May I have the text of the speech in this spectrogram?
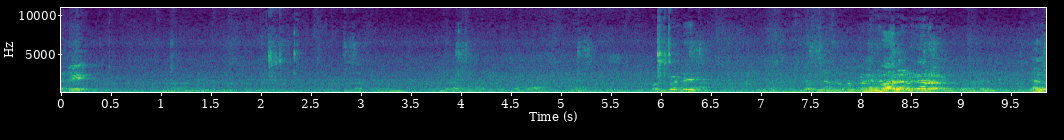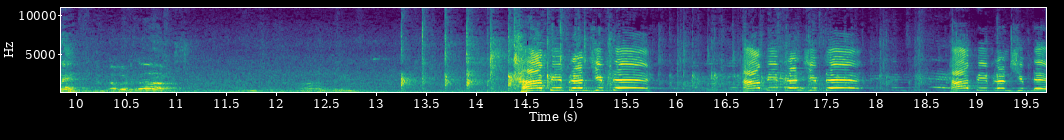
అదే happy friendship day happy friendship day happy friendship day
